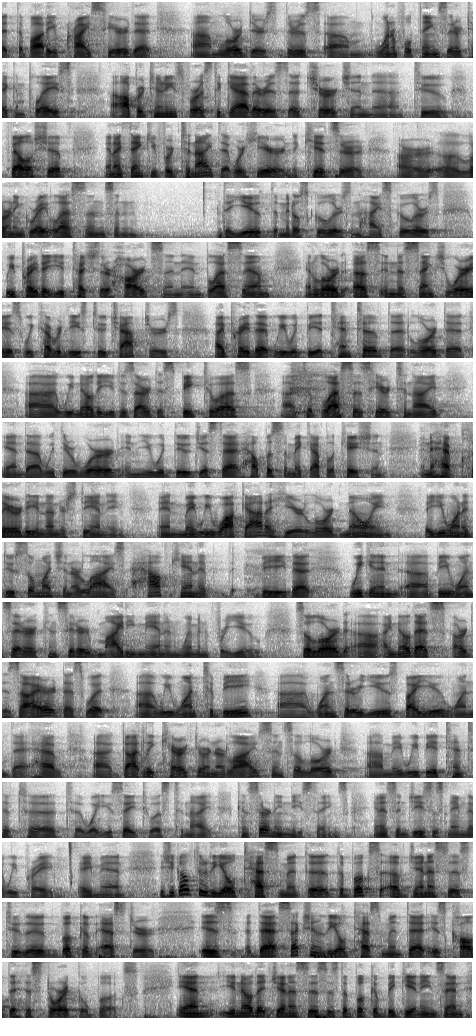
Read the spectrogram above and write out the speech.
at the body of Christ here that, um, Lord, there's, there's um, wonderful things that are taking place, uh, opportunities for us to gather as a church and uh, to fellowship. And I thank you for tonight that we're here and the kids are, are uh, learning great lessons and the youth, the middle schoolers, and the high schoolers. We pray that you touch their hearts and, and bless them. And Lord, us in this sanctuary, as we cover these two chapters, I pray that we would be attentive, that, Lord, that uh, we know that you desire to speak to us, uh, to bless us here tonight. And uh, with your word, and you would do just that. Help us to make application and to have clarity and understanding. And may we walk out of here, Lord, knowing that you want to do so much in our lives. How can it be that we can uh, be ones that are considered mighty men and women for you. So, Lord, uh, I know that's our desire. That's what uh, we want to be uh, ones that are used by you, one that have uh, godly character in our lives. And so, Lord, uh, may we be attentive to, to what you say to us tonight concerning these things. And it's in Jesus' name that we pray. Amen. As you go through the Old Testament, the, the books of Genesis to the book of Esther, is that section of the Old Testament that is called the historical books. And you know that Genesis is the book of beginnings, and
